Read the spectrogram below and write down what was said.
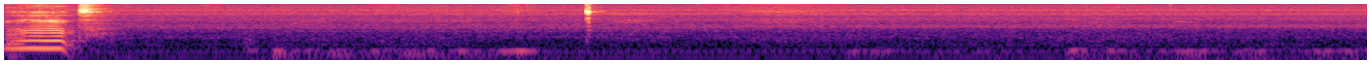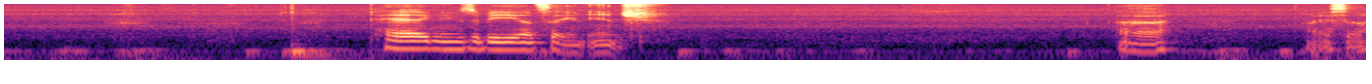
That. Peg needs to be, let's say, an inch. Uh, ISO.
